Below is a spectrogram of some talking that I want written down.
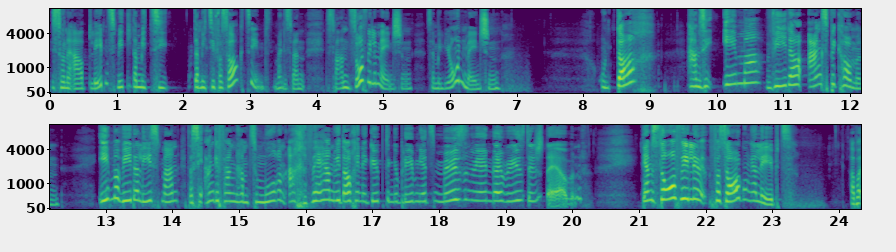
Das ist so eine Art Lebensmittel, damit sie, damit sie versorgt sind. Ich meine, das waren, das waren so viele Menschen, das waren Millionen Menschen. Und doch haben sie immer wieder Angst bekommen. Immer wieder liest man, dass sie angefangen haben zu murren, ach, wären wir doch in Ägypten geblieben, jetzt müssen wir in der Wüste sterben. Die haben so viele Versorgung erlebt. Aber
